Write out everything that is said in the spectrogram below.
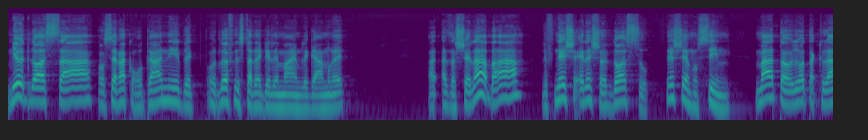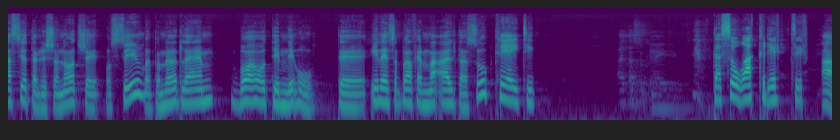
מי עוד לא עשה, עושה רק אורגני, ועוד לא הכניס את הרגל למים לגמרי? אז השאלה הבאה, לפני שאלה שעוד לא עשו, לפני שהם עושים, מה הטעויות הקלאסיות הראשונות שעושים, ואת אומרת להם, בואו תמנעו. הנה, אני אספר לכם מה אל תעשו. קריאייטיב. תעשו רק קריאייטיב. אה.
